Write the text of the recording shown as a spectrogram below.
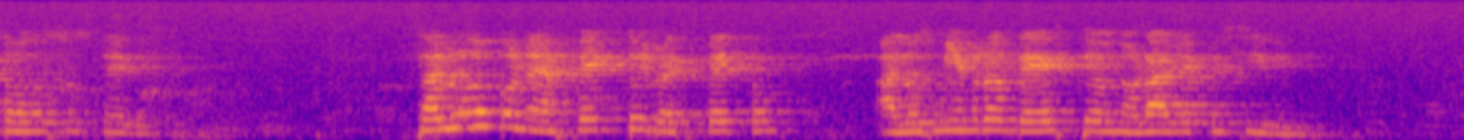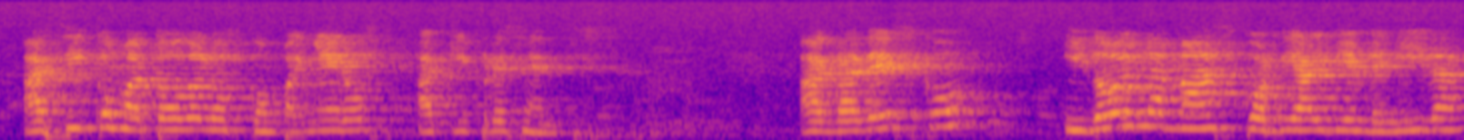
todos ustedes. Saludo con afecto y respeto a los miembros de este honorable presidio, así como a todos los compañeros aquí presentes. Agradezco y doy la más cordial bienvenida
